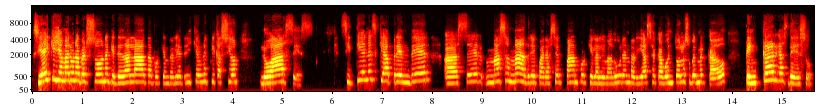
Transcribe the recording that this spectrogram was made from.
Si hay que llamar a una persona que te da lata porque en realidad tenés que dar una explicación, lo haces. Si tienes que aprender a hacer masa madre para hacer pan porque la levadura en realidad se acabó en todos los supermercados, te encargas de eso.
